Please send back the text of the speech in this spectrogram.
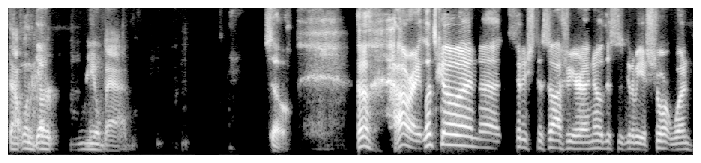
That one Yep. hurt real bad. So, oh, all right, let's go and uh, finish this off here. I know this is going to be a short one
